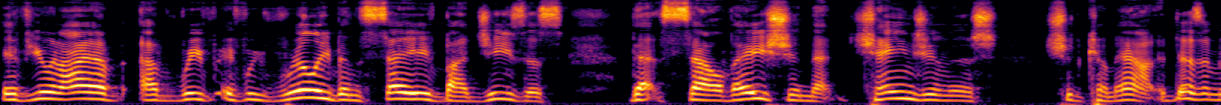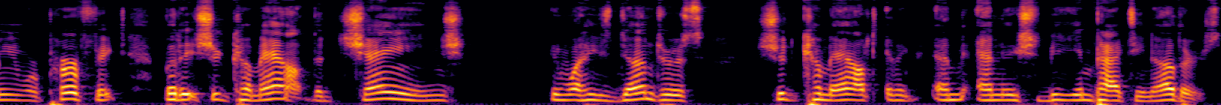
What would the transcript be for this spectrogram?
If you and I have, have we've, if we've really been saved by Jesus, that salvation, that change in us should come out. It doesn't mean we're perfect, but it should come out. The change in what he's done to us should come out and, and, and it should be impacting others.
